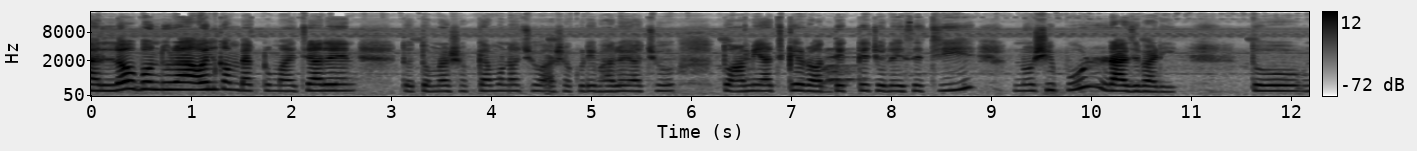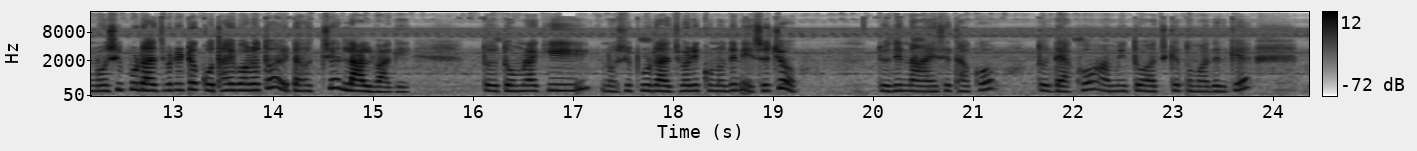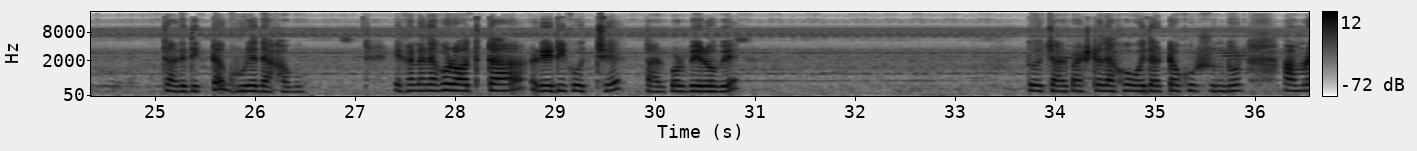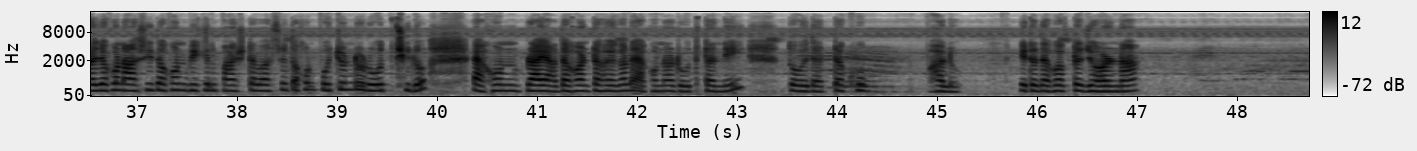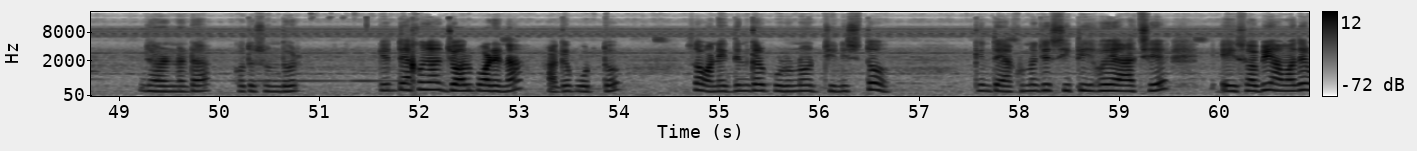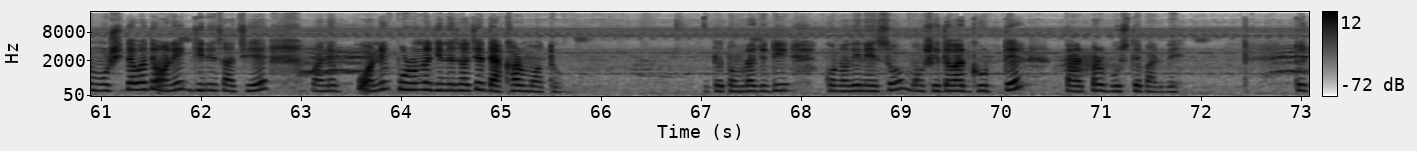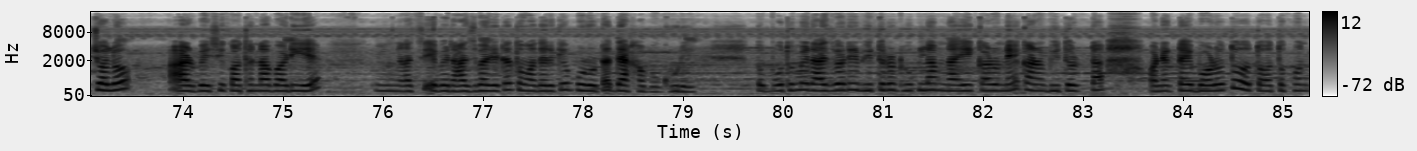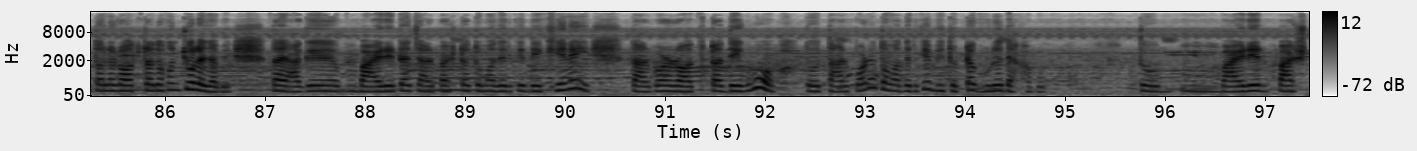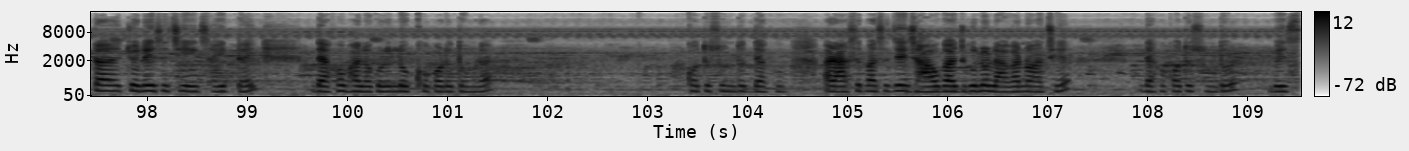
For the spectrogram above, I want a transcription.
Hello বন্ধুরা, welcome back to my channel. তো তোমরা সব কেমন আছো? আশা করি ভালোই আছো। তো আমি আজকে হ্রদ দেখতে চলে এসেছি নসিপুর রাজবাড়ি। তো নসিপুর রাজবাড়িটা কোথায় বলো তো? এটা হচ্ছে লালবাগে। তো তোমরা কি নসিপুর রাজবাড়ি কোনো দিন এসেছ? যদি না এসে থাকো, তো দেখো, আমি তো আজকে তোমাদেরকে চারিদিকটা ঘুরে দেখাবো। এখানে দেখো রথটা রেডি করছে। তারপর বেরোবে। তো চারপাশটা দেখো ওয়েদারটাও খুব সুন্দর। আমরা যখন আসি তখন বিকেল পাঁচটা বাজছে, তখন প্রচণ্ড রোদ ছিল। এখন প্রায় আধা ঘণ্টা হয়ে গেল, এখন আর রোদটা নেই। তো ওয়েদারটা খুব ভালো। এটা দেখো একটা ঝর্ণা। ঝর্ণাটা কত সুন্দর। কিন্তু এখন আর জল পড়ে না, আগে পড়তো। সব অনেক দিনকার পুরনো জিনিস তো। কিন্তু এখনও যে স্মৃতি হয়ে আছে এই সবই আমাদের মুর্শিদাবাদে অনেক জিনিস আছে মানে অনেক পুরনো জিনিস আছে দেখার মতো। তো তোমরা যদি কোনো দিন এসো মুর্শিদাবাদ ঘুরতে, তারপর বুঝতে পারবে। তো চলো, আর বেশি কথা না বাড়িয়ে আজ এবার রাজবাড়িটা তোমাদেরকে পুরোটা দেখাবো ঘুরে। তো প্রথমে রাজবাড়ির ভিতরে ঢুকলাম না এই কারণে, কারণ ভিতরটা অনেকটাই বড় তো, ততক্ষণ তাহলে রথটা তখন চলে যাবে। তাই আগে বাইরেটা চারপাশটা তোমাদেরকে দেখিয়ে নেই, তারপর রথটা দেখব, তো তারপরে তোমাদেরকে ভিতরটা ঘুরে দেখাবো। তো বাইরের পাশটা চলে এসেছি এই সাইডটায়। দেখো ভালো করে লক্ষ্য করো তোমরা। কত সুন্দর দেখো। আর আশেপাশে যে ঝাউ গাছগুলো লাগানো আছে, দেখো কত সুন্দর। বেশ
